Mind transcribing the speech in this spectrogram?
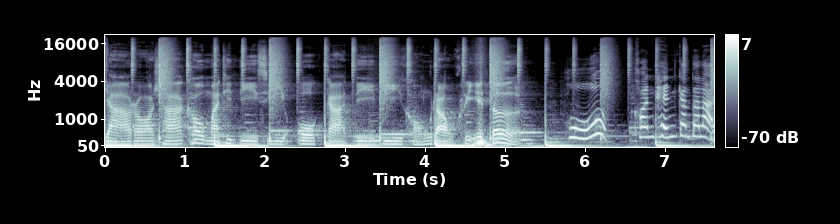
อย่ารอช้าเข้ามาที่ DC โอกาสดีๆ ของเราครีเอเตอร์ๆหูคอนเทนต์การตลาด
